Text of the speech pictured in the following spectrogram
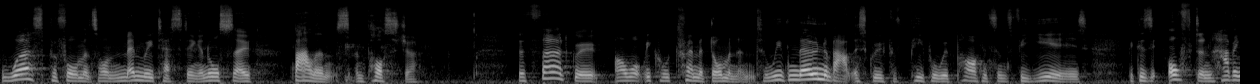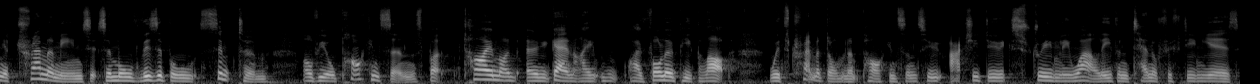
worse performance on memory testing and also balance and posture. The third group are what we call tremor dominant. And we've known about this group of people with Parkinson's for years because often having a tremor means it's a more visible symptom of your Parkinson's. But time and again, I, I follow people up with tremor dominant Parkinson's who actually do extremely well, even 10 or 15 years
